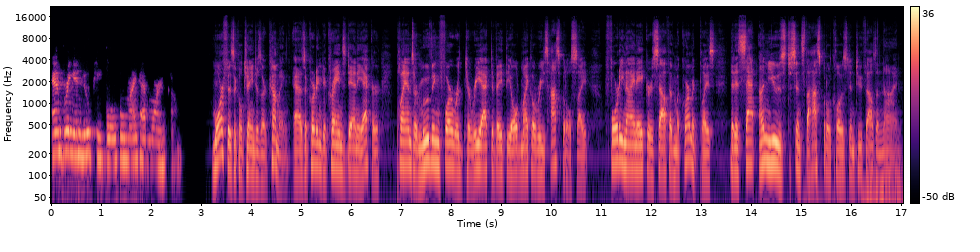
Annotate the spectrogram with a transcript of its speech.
and bring in new people who might have more income. More physical changes are coming, as according to Crain's Danny Ecker, plans are moving forward to reactivate the old Michael Reese Hospital site, 49 acres south of McCormick Place, that has sat unused since the hospital closed in 2009.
